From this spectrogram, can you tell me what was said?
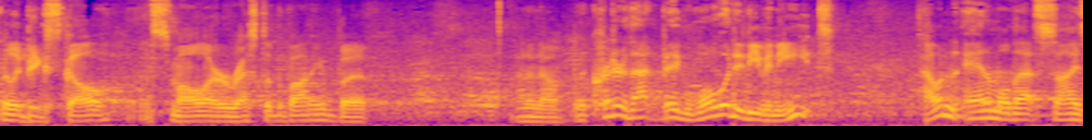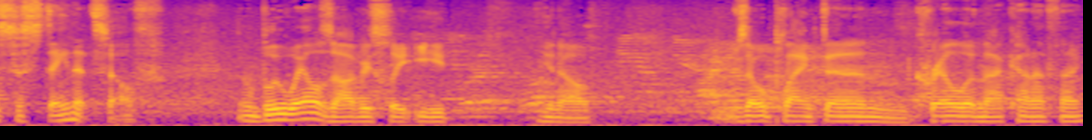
really big skull, smaller rest of the body. But I don't know. A critter that big, what would it even eat? How would an animal that size sustain itself? Blue whales obviously eat, you know, zooplankton, krill, and that kind of thing.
